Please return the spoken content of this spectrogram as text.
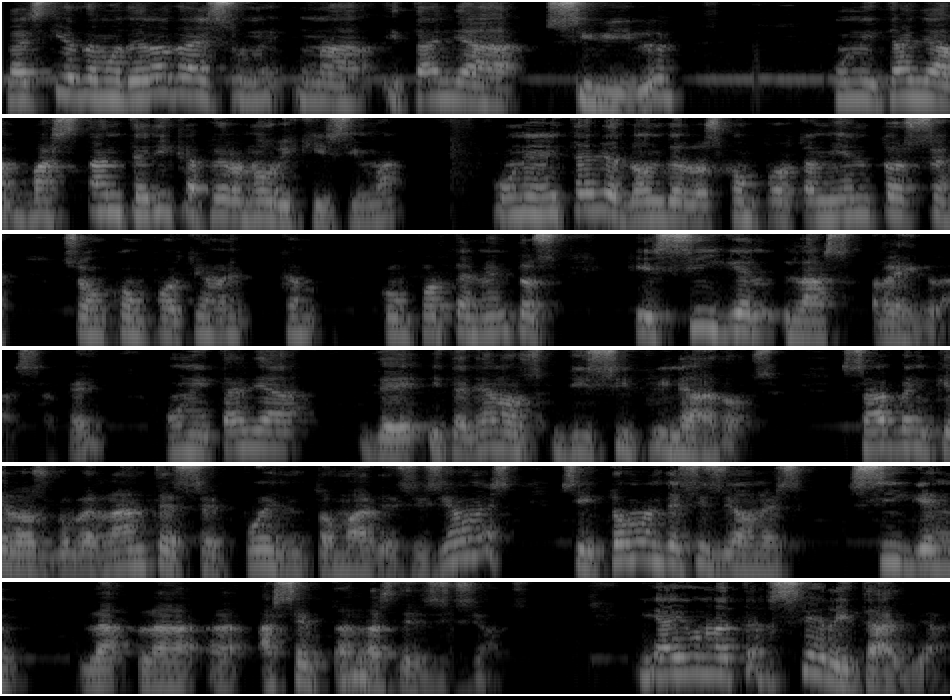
La izquierda moderada es una Italia civil, una Italia bastante rica, pero no riquísima, una Italia donde los comportamientos son comportamientos que siguen las reglas. ¿okay? Una Italia de italianos disciplinados. Saben que los gobernantes se pueden tomar decisiones. Si toman decisiones, siguen, la, aceptan las decisiones. Y hay una tercera Italia,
